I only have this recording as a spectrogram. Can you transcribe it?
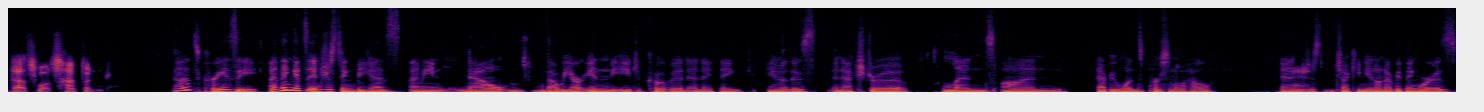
That's what's happened. That's crazy. I think it's interesting because I mean, now that we are in the age of COVID, and I think, you know, there's an extra lens on everyone's personal health and mm. just checking in on everything. Whereas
